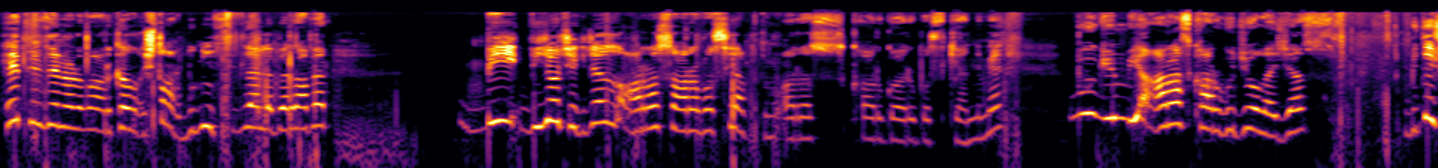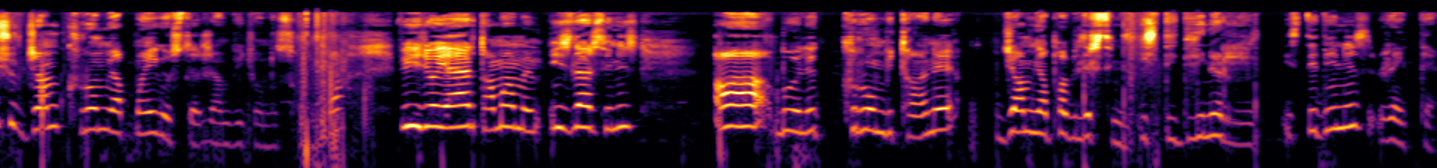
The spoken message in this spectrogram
Hepinize merhaba arkadaşlar. Bugün sizlerle beraber bir video çekeceğiz. Aras arabası yaptım. Aras kargo arabası kendime. Bugün bir Aras kargocu olacağız. Bir de şu cam krom yapmayı göstereceğim videonun sonunda. Videoyu eğer tamamen izlerseniz Aa böyle krom bir tane cam yapabilirsiniz. İstediğiniz istediğiniz renkte.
